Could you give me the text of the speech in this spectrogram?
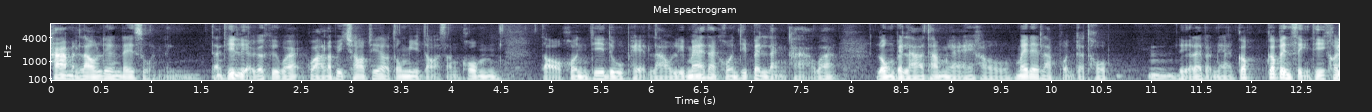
ภาพมันเล่าเรื่องได้ส่วนหนึ่ง แต่ที่เหลือก็คือว่าความรับผิดชอบที่เราต้องมีต่อสังคม ต่อคนที่ดูเพจเรา หรือแม้แต่คนที่เป็นแหล่งข่าวว่า ลงไปแล้วทำไงให้เขาไม่ได้รับผลกระทบ หรืออะไรแบบเนี้ยก็ก็เป็นสิ่งที่ค่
